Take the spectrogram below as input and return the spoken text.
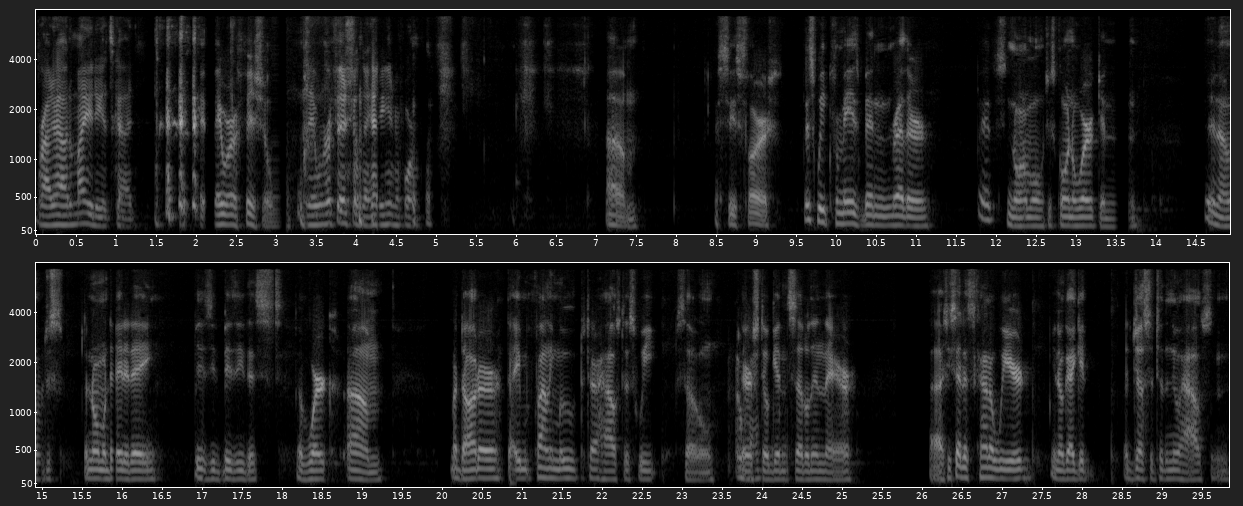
right out of my idiot's guide. They- They were official. They were official. They had a uniform. Um, let's see. As far as this week for me has been rather, it's normal. Just going to work and you know just the normal day to day, busy busy this of work. Um, my daughter they finally moved to our house this week, so they're still getting settled in there. Uh, she said it's kind of weird, you know, gotta get adjusted to the new house, and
